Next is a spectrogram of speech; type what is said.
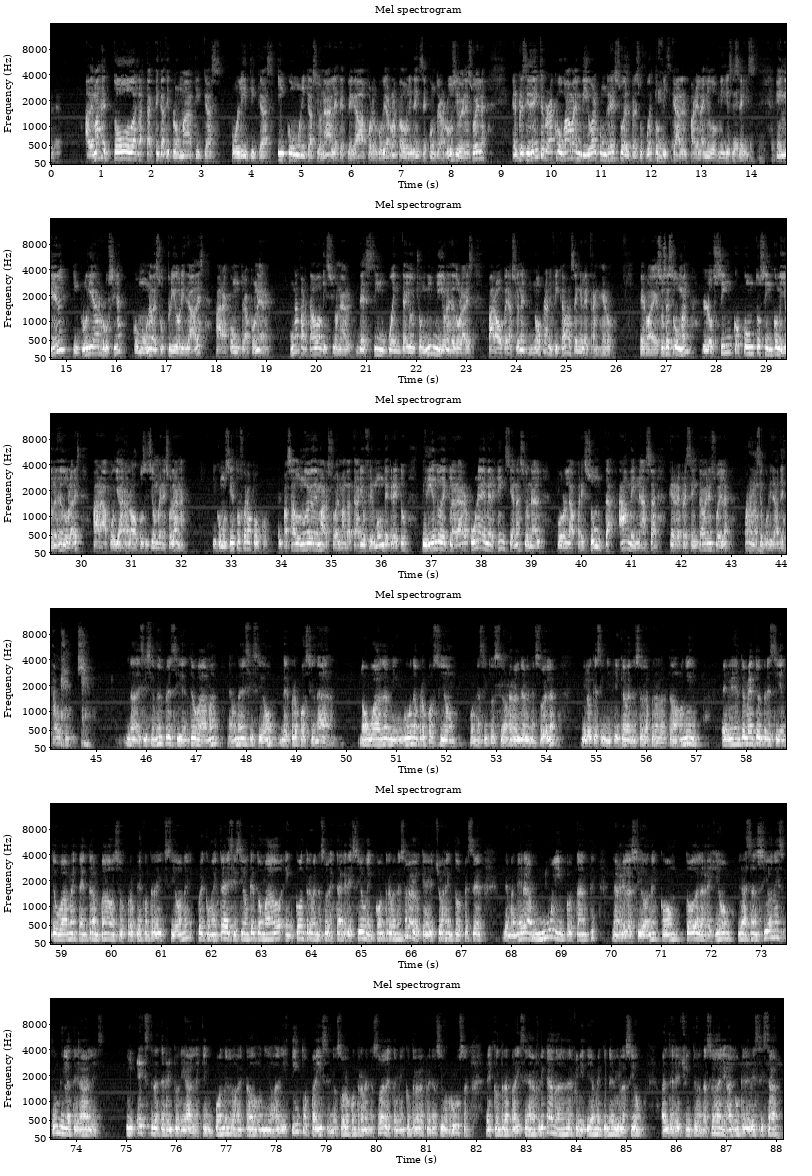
Además de todas las tácticas diplomáticas, políticas y comunicacionales desplegadas por el gobierno estadounidense contra Rusia y Venezuela, el presidente Barack Obama envió al Congreso el presupuesto fiscal para el año 2016. En él incluye a Rusia como una de sus prioridades para contraponer un apartado adicional de 58 mil millones de dólares para operaciones no planificadas en el extranjero. Pero a eso se suman los 5.5 millones de dólares para apoyar a la oposición venezolana. Y como si esto fuera poco, el pasado 9 de marzo el mandatario firmó un decreto pidiendo declarar una emergencia nacional por la presunta amenaza que representa Venezuela para la seguridad de Estados Unidos. La decisión del presidente Obama es una decisión desproporcionada. No guarda ninguna proporción con la situación real de Venezuela ni lo que significa Venezuela para los Estados Unidos. Evidentemente el presidente Obama está entrampado en sus propias contradicciones, pues con esta decisión que ha tomado en contra de Venezuela, esta agresión en contra de Venezuela, lo que ha hecho es entorpecer de manera muy importante las relaciones con toda la región, las sanciones unilaterales y extraterritoriales que imponen los Estados Unidos a distintos países, no solo contra Venezuela, es también contra la Federación Rusa, es contra países africanos, es definitivamente una violación al derecho internacional, es algo que debe cesar.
